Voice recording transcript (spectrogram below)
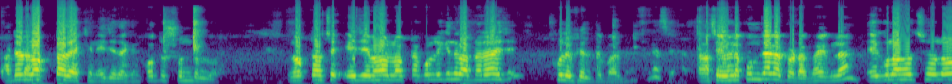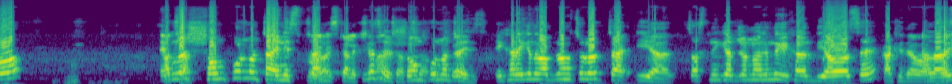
এটার আচ্ছা। লকটা দেখেন এই যে দেখেন কত সুন্দর লক লকটা হচ্ছে এই যেভাবে লকটা করলে কিন্তু আপনারা এই যে খুলে ফেলতে পারবেন ঠিক আছে? আচ্ছা এগুলো কোন জায়গার প্রোডাক্ট ভাই এগুলা? এগুলা হচ্ছে হলো এগুলো আচ্ছা। সম্পূর্ণ চাইনিজ Chinese collection, ঠিক আছে? আচ্ছা, আচ্ছা, সম্পূর্ণ চাইনিজ এখানে কিন্তু আপনার হচ্ছে হলো ইয়া চাসনিকের জন্য কিন্তু এখানে দেওয়া আছে কাঠি দেওয়া আছে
